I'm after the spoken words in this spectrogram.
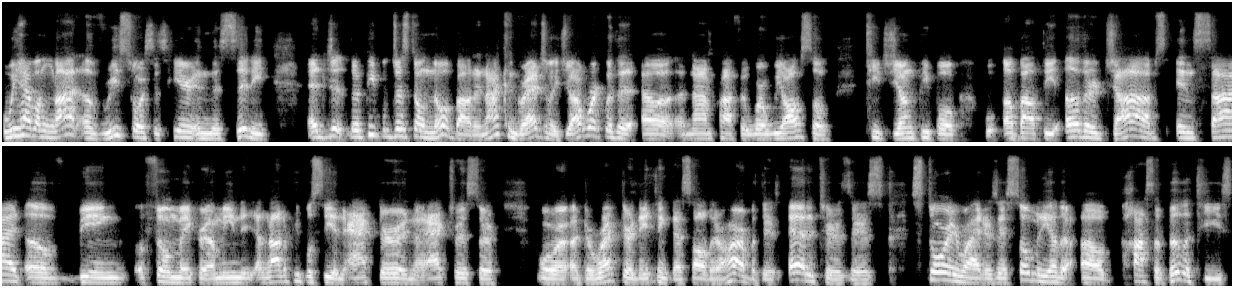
We have a lot of resources here in this city and just, that people just don't know about. It. And I congratulate you. I work with a, a, a nonprofit where we also teach young people about the other jobs inside of being a filmmaker. I mean, a lot of people see an actor and an actress or or a director and they think that's all there are, but there's editors, there's story writers, there's so many other uh, possibilities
